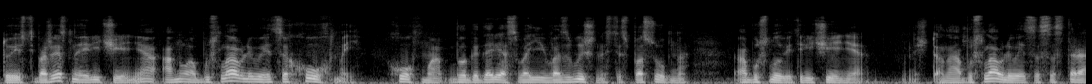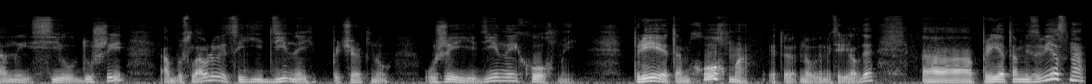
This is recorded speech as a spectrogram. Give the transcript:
то есть божественное речение, оно обуславливается хохмой. Хохма, благодаря своей возвышенности, способна обусловить речение. Значит, она обуславливается со стороны сил души, обуславливается единой, подчеркну, уже единой хохмой. При этом хохма, это новый материал, да, а, при этом известно,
